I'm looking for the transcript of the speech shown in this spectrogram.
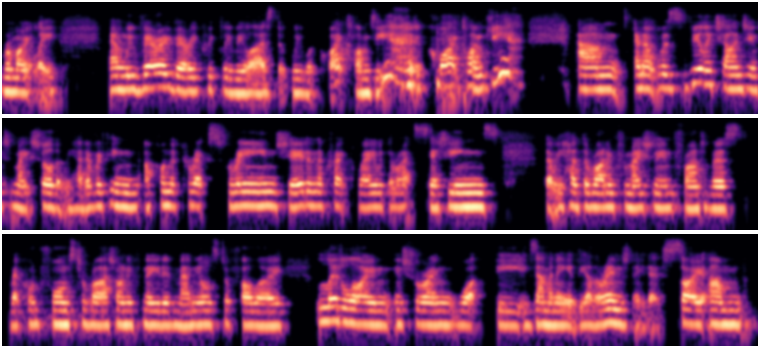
remotely. And we very, very quickly realized that we were quite clumsy, quite clunky. Um, and it was really challenging to make sure that we had everything up on the correct screen, shared in the correct way with the right settings, that we had the right information in front of us, record forms to write on if needed, manuals to follow, let alone ensuring what the examinee at the other end needed. So, um,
